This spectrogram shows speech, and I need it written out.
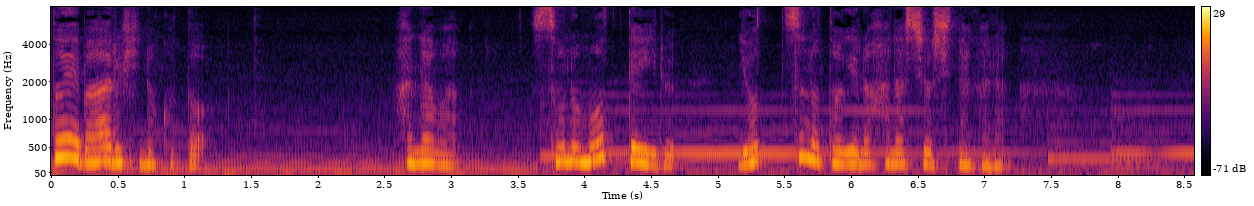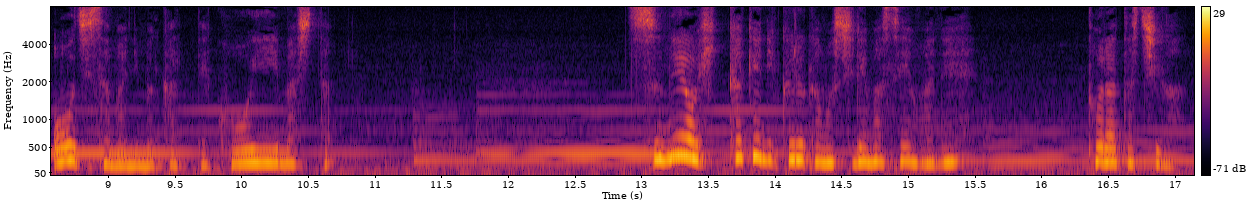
例えばある日のこと花はその持っている4つの棘の話をしながら王子様に向かってこう言いました。爪を引っ掛けに来るかもしれませんわね。虎たちが。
